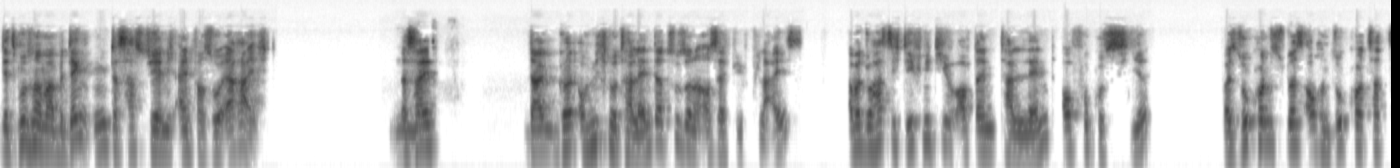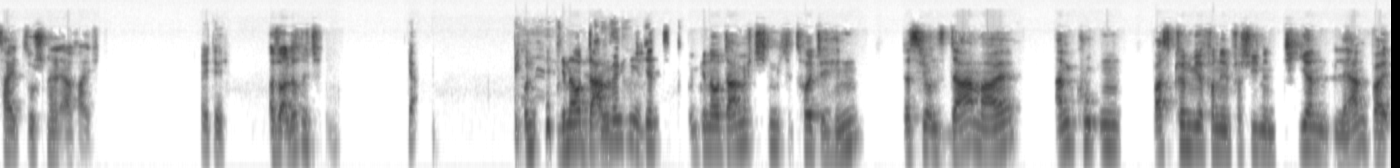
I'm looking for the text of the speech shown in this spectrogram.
jetzt muss man mal bedenken, das hast du ja nicht einfach so erreicht. Das Nee. heißt, da gehört auch nicht nur Talent dazu, sondern auch sehr viel Fleiß. Aber du hast dich definitiv auf dein Talent auch fokussiert, weil so konntest du das auch in so kurzer Zeit so schnell erreichen. Richtig. Also alles richtig gemacht. Ja. Und genau da möchte ich jetzt, genau da möchte ich nämlich jetzt heute hin, dass wir uns da mal angucken, was können wir von den verschiedenen Tieren lernen, weil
